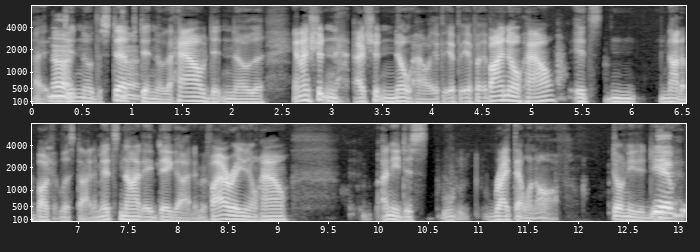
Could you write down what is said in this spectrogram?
I No, didn't know the steps, no. didn't know the how, didn't know the, and I shouldn't. I shouldn't know how. If if if, if I know how, it's n- not a bucket list item. It's not a big item. If I already know how, I need to s- write that one off. Don't need to do yeah, that.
